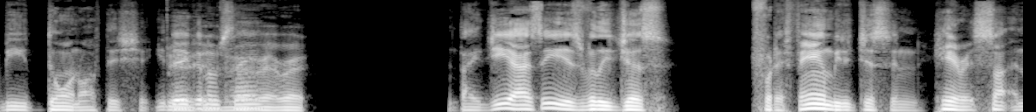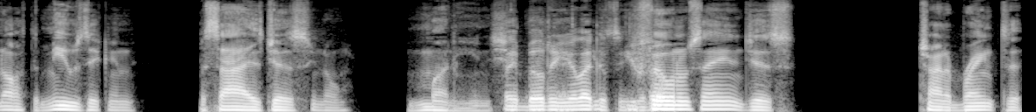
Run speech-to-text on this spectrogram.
be doing off this shit. You dig what mm-hmm. I'm saying? Right, right, right. Like GIC is really just for the family to just inherit something off the music and besides just, you know, money and shit. Like building that. your legacy, You, you feel know? what I'm saying? Just trying to bring to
